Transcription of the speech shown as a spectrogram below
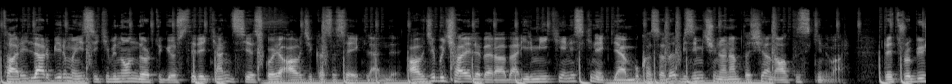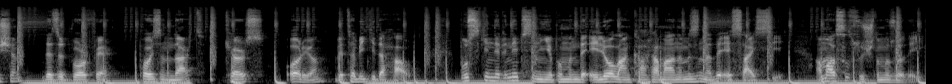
Tarihler 1 Mayıs 2014'ü gösterirken CSGO'ya avcı kasası eklendi. Avcı bıçağı ile beraber 22 yeni skin ekleyen bu kasada bizim için önem taşıyan 6 skin var. Retribution, Desert Warfare, Poison Dart, Curse, Orion ve tabii ki de Howl. Bu skinlerin hepsinin yapımında eli olan kahramanımızın adı SIC. Ama asıl suçlumuz o değil.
